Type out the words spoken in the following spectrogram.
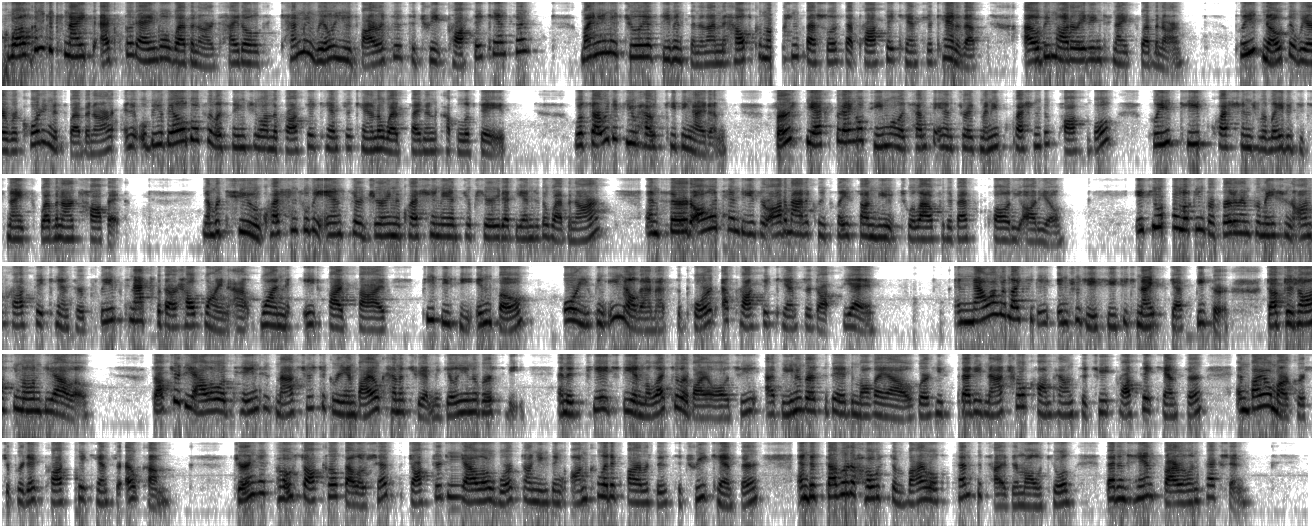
Welcome to tonight's Expert Angle webinar titled, Can we really use viruses to treat prostate cancer? My name is Julia Stevenson and I'm the Health Promotion Specialist at Prostate Cancer Canada. I will be moderating tonight's webinar. Please note that we are recording this webinar and it will be available for listening to on the Prostate Cancer Canada website in a couple of days. We'll start with a few housekeeping items. First, the Expert Angle team will attempt to answer as many questions as possible. Please keep questions related to tonight's webinar topic. Number two, questions will be answered during the question and answer period at the end of the webinar. And third, all attendees are automatically placed on mute to allow for the best quality audio. If you are looking for further information on prostate cancer, please connect with our helpline at 1-855-PCC-INFO, or you can email them at support at prostatecancer.ca. And now I would like to introduce you to tonight's guest speaker, Dr. Jean-Simon Diallo. Dr. Diallo obtained his master's degree in biochemistry at McGill University and his PhD in molecular biology at the Université de Montréal, where he studied natural compounds to treat prostate cancer and biomarkers to predict prostate cancer outcome. During his postdoctoral fellowship, Dr. Diallo worked on using oncolytic viruses to treat cancer and discovered a host of viral sensitizer molecules that enhance viral infection.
